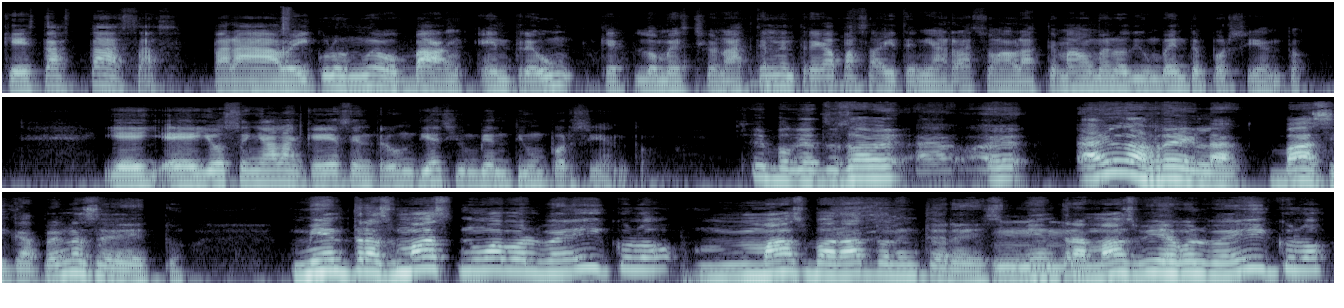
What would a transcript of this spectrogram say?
que estas tasas para vehículos nuevos van entre un, que lo mencionaste en la entrega pasada y tenías razón, hablaste más o menos de un 20%, y e, ellos señalan que es entre un 10 y un 21%. Sí, porque tú sabes, hay una regla básica, apréndase esto. Mientras más nuevo el vehículo, más barato el interés. Mientras más viejo el vehículo,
